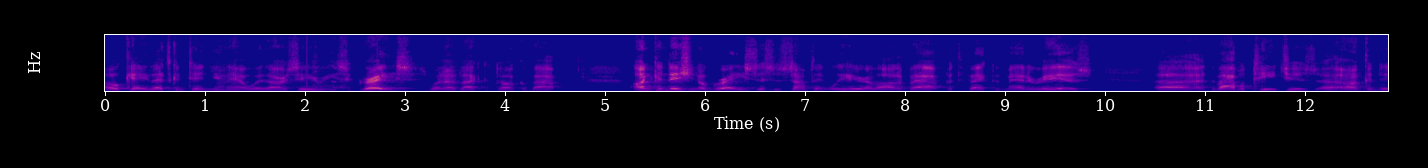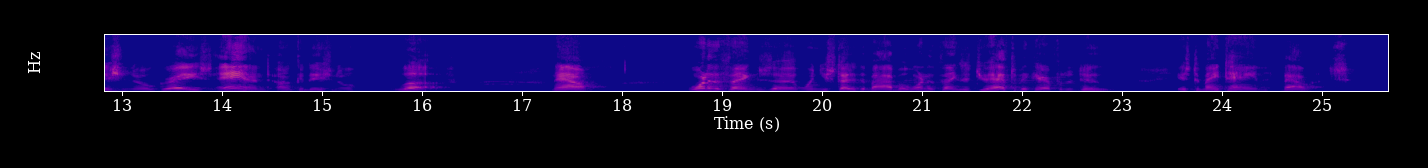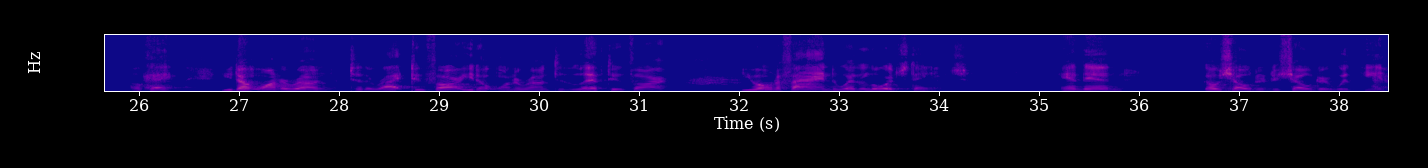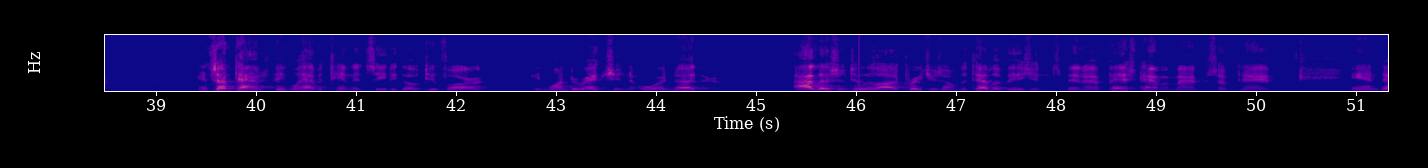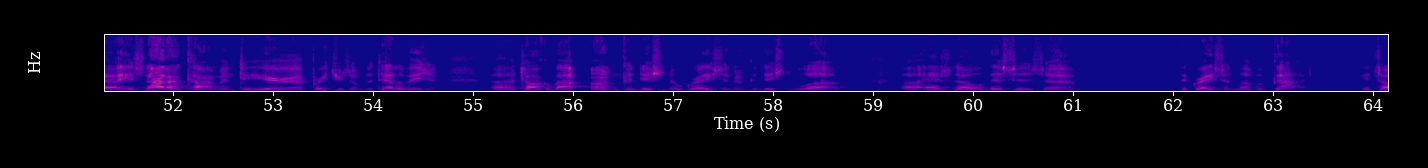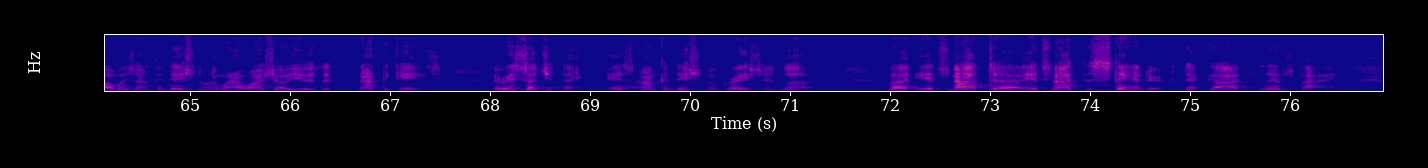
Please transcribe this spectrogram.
Okay, let's continue now with our series. Grace is what I'd like to talk about. Unconditional grace. This is something we hear a lot about, but the fact of the matter is, uh, the Bible teaches uh, unconditional grace and unconditional love. Now, one of the things uh, when you study the Bible, one of the things that you have to be careful to do is to maintain balance. Okay? You don't want to run to the right too far. You don't want to run to the left too far. You want to find where the Lord stands and then go shoulder to shoulder with Him. And sometimes people have a tendency to go too far in one direction or another. I listen to a lot of preachers on the television. It's been a pastime of mine for some time. And uh, it's not uncommon to hear uh, preachers on the television uh, talk about unconditional grace and unconditional love uh, as though this is uh, the grace and love of God. It's always unconditional. And what I want to show you is that not the case. There is such a thing as unconditional grace and love, but it's not uh, it's not the standard that God lives by.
